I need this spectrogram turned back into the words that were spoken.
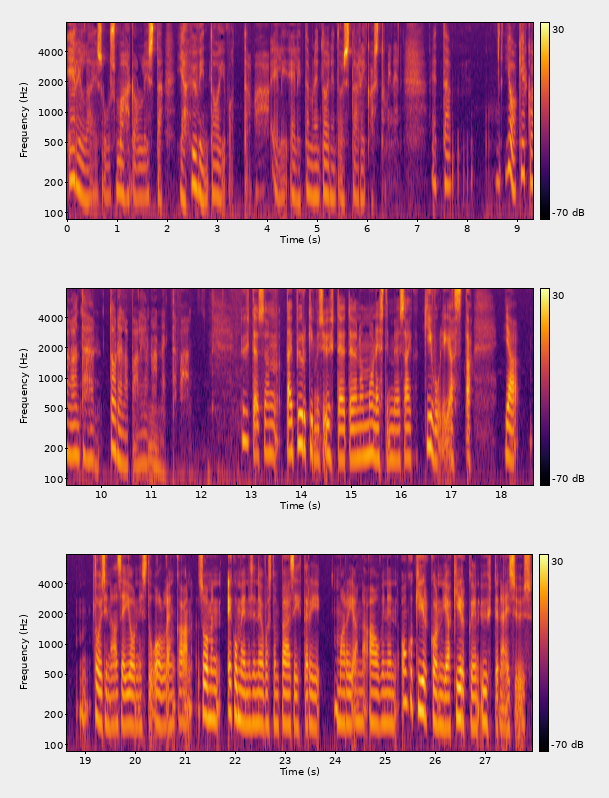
erilaisuus mahdollista ja hyvin toivottavaa. Eli, eli tämmöinen toinen toistaan rikastuminen. Että joo, kirkoilla on tähän todella paljon annettavaa. Yhteys on, tai pyrkimys yhteyteen on monesti myös aika kivuliasta ja toisinaan se ei onnistu ollenkaan. Suomen ekumeenisen neuvoston pääsihteeri Marianna Auvinen, onko kirkon ja kirkkojen yhtenäisyys,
